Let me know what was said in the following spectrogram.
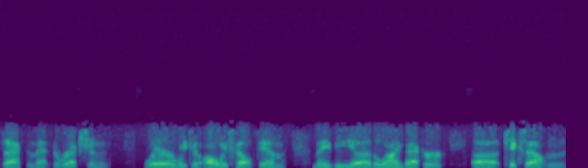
stacked in that direction where we could always help him. Maybe uh the linebacker uh kicks out and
